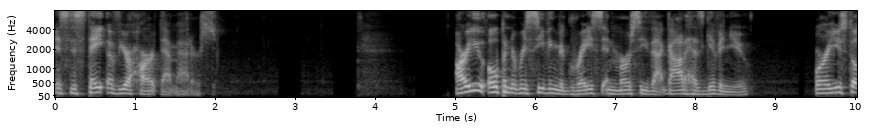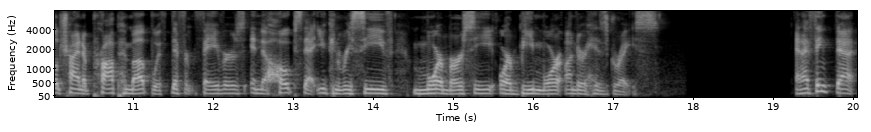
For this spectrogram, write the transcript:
It's the state of your heart that matters. Are you open to receiving the grace and mercy that God has given you? Or are you still trying to prop him up with different favors in the hopes that you can receive more mercy or be more under his grace? And I think that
